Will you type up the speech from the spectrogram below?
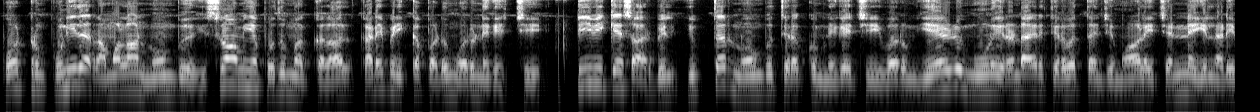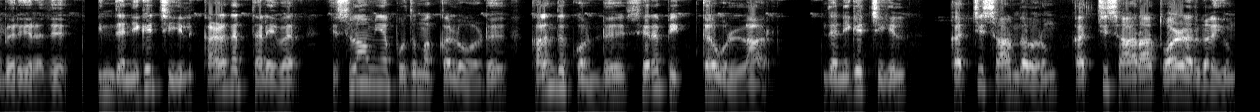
போற்றும் புனித ரமலான் நோன்பு இஸ்லாமிய பொதுமக்களால் கடைபிடிக்கப்படும் ஒரு நிகழ்ச்சி. டிவிகே சார்பில் இப்தர் நோன்பு திறக்கும் நிகழ்ச்சி வரும் ஏழு மூணு இரண்டாயிரத்தி இருபத்தஞ்சு மாலை சென்னையில் நடைபெறுகிறது. இந்த நிகழ்ச்சியில் கழகத் தலைவர் இஸ்லாமிய பொதுமக்களோடு கலந்து கொண்டு சிறப்பிக்க உள்ளார். இந்த நிகழ்ச்சியில் கட்சி சார்ந்தவரும் கட்சி சாரா தோழர்களையும்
